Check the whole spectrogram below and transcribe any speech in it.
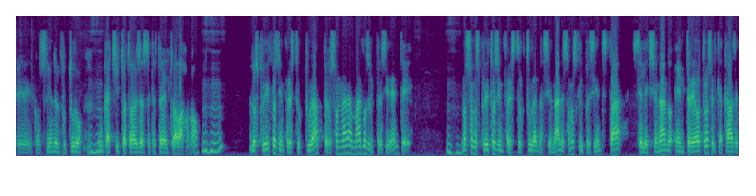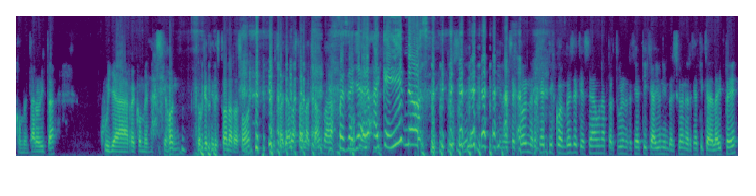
eh, construyendo el futuro un cachito a través de la Secretaría del Trabajo, ¿no? Los proyectos de infraestructura, pero son nada más los del presidente. No son los proyectos de infraestructura nacionales, son los que el presidente está seleccionando, entre otros, el que acabas de comentar ahorita, cuya recomendación, creo que tienes toda la razón, pues allá va a estar la chamba. Pues allá hay que irnos. Pues y en el sector energético, en vez de que sea una apertura energética y una inversión energética de la IP,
